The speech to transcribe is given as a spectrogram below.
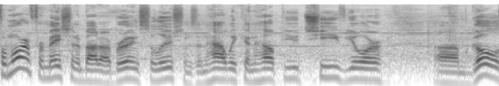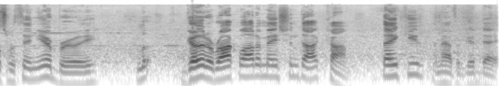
For more information about our brewing solutions and how we can help you achieve your um, goals within your brewery, go to rockwellautomation.com. Thank you and have a good day.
